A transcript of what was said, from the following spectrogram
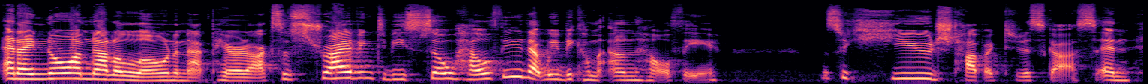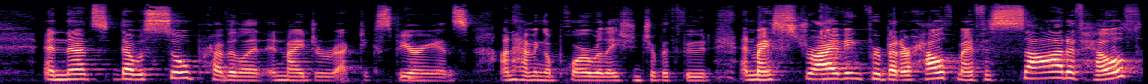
And I know I'm not alone in that paradox of striving to be so healthy that we become unhealthy. That's a huge topic to discuss. And and that's that was so prevalent in my direct experience on having a poor relationship with food. And my striving for better health, my facade of health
